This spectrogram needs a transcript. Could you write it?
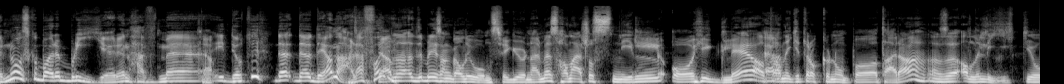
gjøre noe, han skal bare blidgjøre en haug med Ja. idioter. Det, det er jo det han er der for. Ja, men Det blir sånn gallionsfigur nærmest. Han er så snill og hyggelig at Ja. han ikke tråkker noen på tæra. Altså, alle liker jo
